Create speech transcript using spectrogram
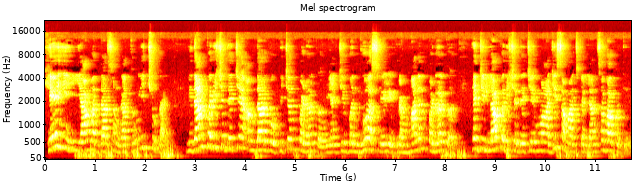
हेही या मतदारसंघातून इच्छुक आहेत. विधान परिषदेचे आमदार गोपीचंद पडळकर यांचे बंधू असलेले ब्रह्मानंद पडळकर हे जिल्हा परिषदेचे माजी समाज कल्याण सभापती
